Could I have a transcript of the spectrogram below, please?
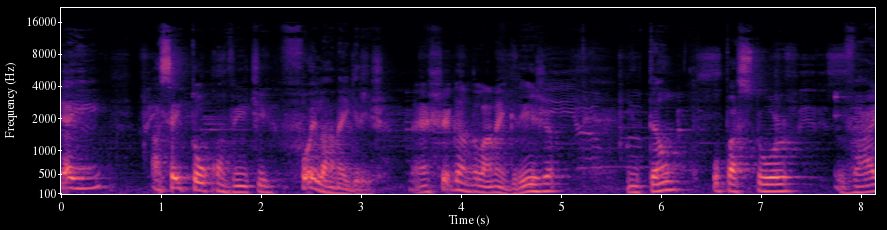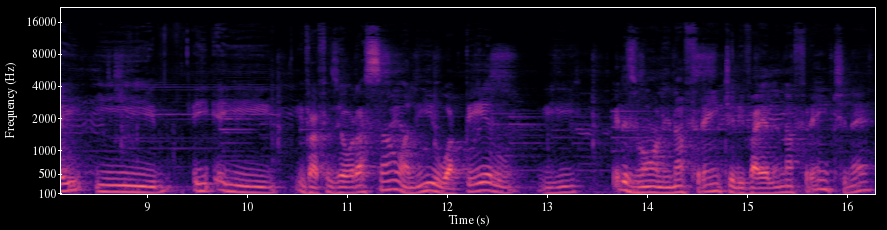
e aí aceitou o convite, foi lá na igreja. Né? Chegando lá na igreja, então o pastor vai e, e, e, vai fazer a oração ali, o apelo, e eles vão ali na frente, ele vai ali na frente, né?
